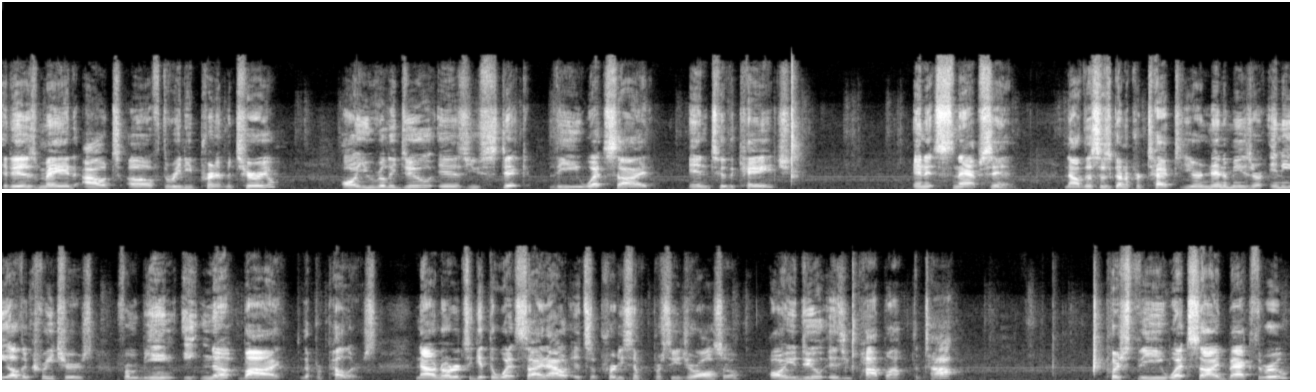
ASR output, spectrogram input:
It is made out of 3D printed material. All you really do is you stick the wet side into the cage and it snaps in. Now this is going to protect your anemones or any other creatures from being eaten up by the propellers. Now in order to get the wet side out, it's a pretty simple procedure also. All you do is you pop out the top, push the wet side back through,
